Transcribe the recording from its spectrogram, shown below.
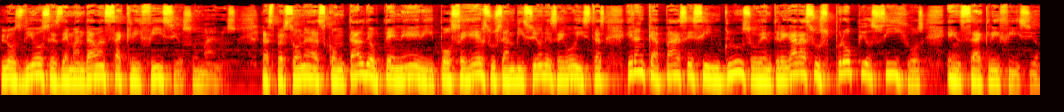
los dioses demandaban sacrificios humanos. Las personas, con tal de obtener y poseer sus ambiciones egoístas, eran capaces incluso de entregar a sus propios hijos en sacrificio.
